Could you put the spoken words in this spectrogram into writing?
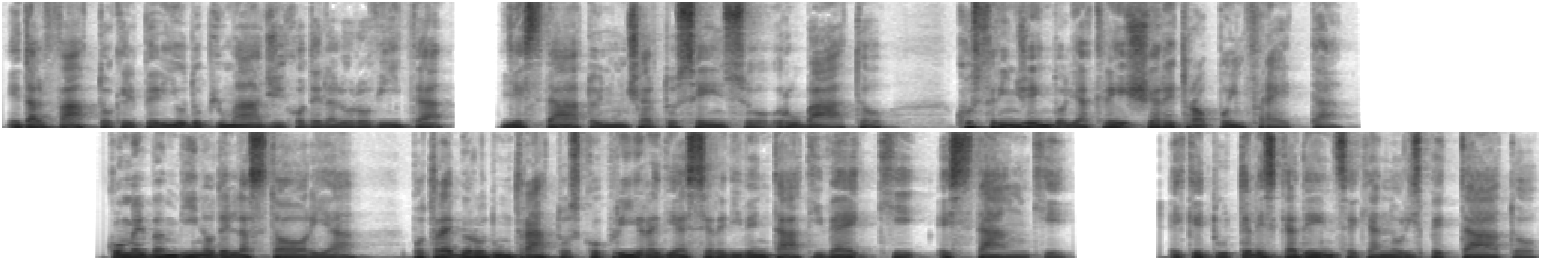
e dal fatto che il periodo più magico della loro vita gli è stato in un certo senso rubato, costringendoli a crescere troppo in fretta. Come il bambino della storia, potrebbero d'un tratto scoprire di essere diventati vecchi e stanchi e che tutte le scadenze che hanno rispettato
